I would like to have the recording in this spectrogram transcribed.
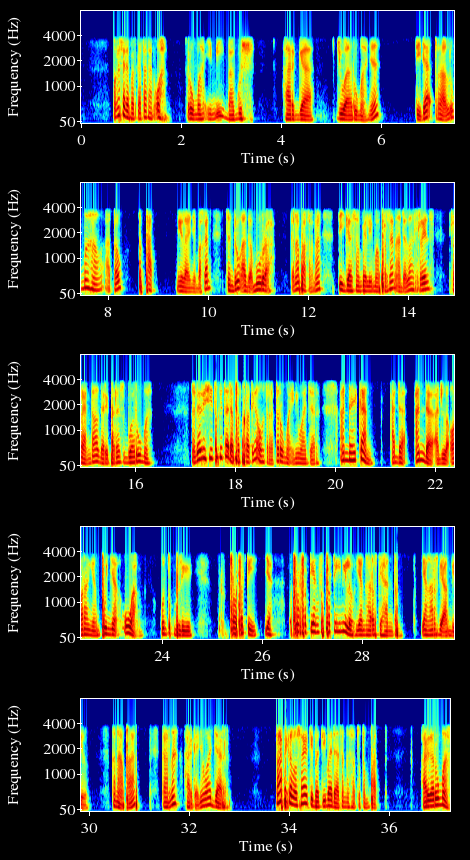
maka saya dapat katakan, wah rumah ini bagus. Harga jual rumahnya tidak terlalu mahal atau tepat nilainya. Bahkan cenderung agak murah. Kenapa? Karena 3-5% adalah range rental daripada sebuah rumah. Nah dari situ kita dapat perhatikan, oh ternyata rumah ini wajar. Andaikan ada Anda adalah orang yang punya uang untuk beli properti, ya properti yang seperti ini loh yang harus dihantam, yang harus diambil. Kenapa? Karena harganya wajar. Tapi kalau saya tiba-tiba datang ke satu tempat, harga rumah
